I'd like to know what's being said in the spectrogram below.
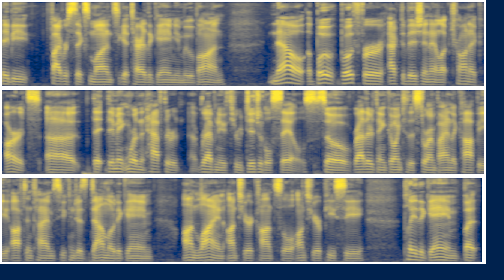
maybe five or six months, you get tired of the game, you move on. Now, uh, both both for Activision and Electronic Arts, uh, they, they make more than half their revenue through digital sales. So rather than going to the store and buying the copy, oftentimes you can just download a game online onto your console, onto your PC, play the game. But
